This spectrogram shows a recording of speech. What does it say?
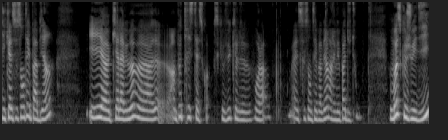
et qu'elle se sentait pas bien, et qu'elle avait même un peu de tristesse, quoi. Parce que vu qu'elle, voilà, elle se sentait pas bien, elle n'arrivait pas du tout. moi, ce que je lui ai dit,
